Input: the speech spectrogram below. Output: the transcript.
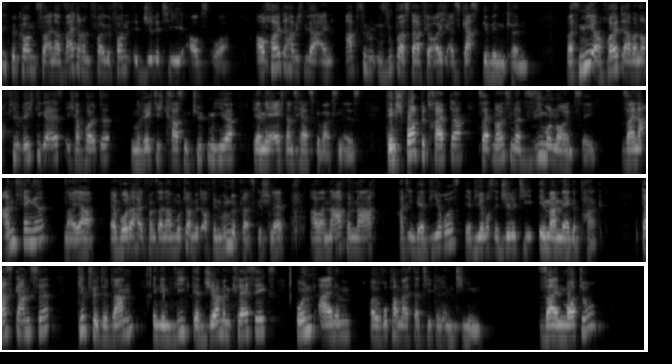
Herzlich willkommen zu einer weiteren Folge von Agility aufs Ohr. Auch heute habe ich wieder einen absoluten Superstar für euch als Gast gewinnen können. Was mir heute aber noch viel wichtiger ist, ich habe heute einen richtig krassen Typen hier, der mir echt ans Herz gewachsen ist. Den Sport betreibt er seit 1997. Seine Anfänge, naja, er wurde halt von seiner Mutter mit auf den Hundeplatz geschleppt, aber nach und nach hat ihn der Virus, der Virus Agility, immer mehr gepackt. Das Ganze gipfelte dann in dem Sieg der German Classics und einem Europameistertitel im Team. Sein Motto:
